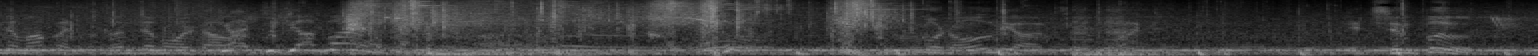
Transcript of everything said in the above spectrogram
Just them up and gun them all down. You've got all the answers. What? It's simple.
